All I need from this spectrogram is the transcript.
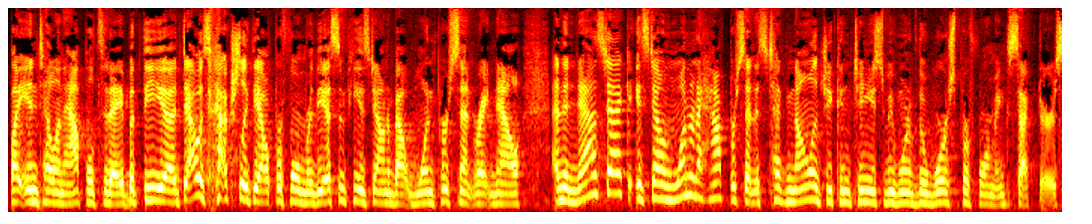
by Intel and Apple today, but the uh, Dow is actually the outperformer. The S&P is down about 1% right now. And the NASDAQ is down 1.5% as technology continues to be one of the worst performing sectors.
